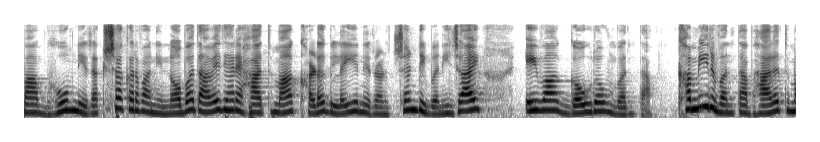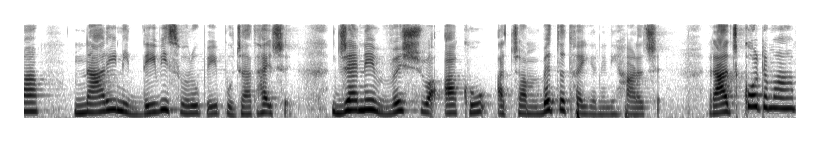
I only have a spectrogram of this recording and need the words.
માં ભૂમની રક્ષા કરવાની નોબત આવે ત્યારે હાથમાં ખડગ લઈ અને રણચંડી બની જાય એવા ગૌરવ વનતા ખમીર વંતા ભારતમાં નારીની દેવી સ્વરૂપે પૂજા થાય છે, જેને વિશ્વ આખું અચંબિત થઈ અને નિહાળે છે. રાજકોટમાં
